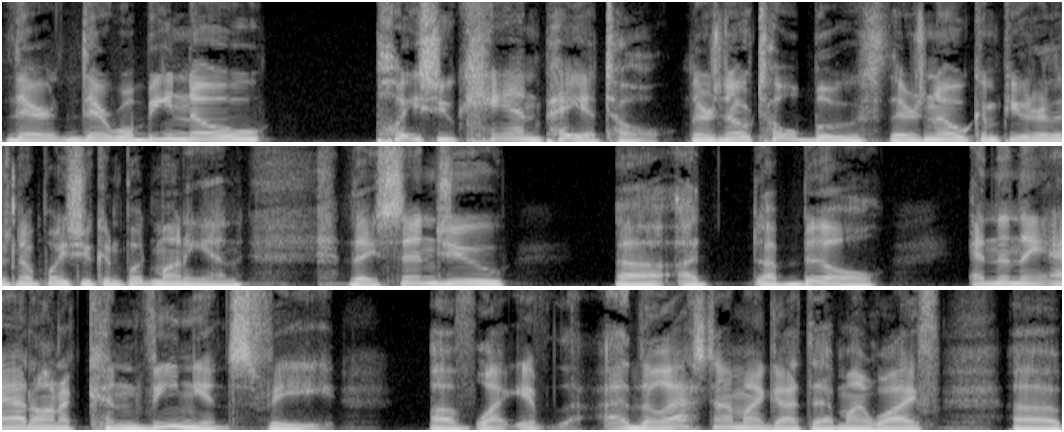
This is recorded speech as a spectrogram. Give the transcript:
There there will be no place you can pay a toll. There's no toll booth. There's no computer. There's no place you can put money in. They send you uh, a a bill, and then they add on a convenience fee of like if uh, the last time I got that, my wife uh,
